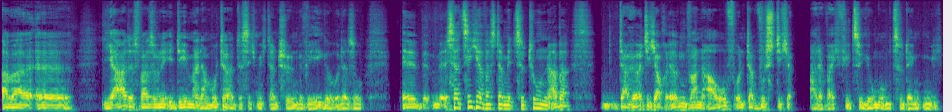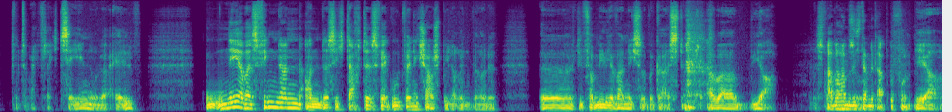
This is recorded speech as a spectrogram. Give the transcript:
Aber äh, ja, das war so eine Idee meiner Mutter, dass ich mich dann schön bewege oder so. Äh, es hat sicher was damit zu tun, aber da hörte ich auch irgendwann auf und da wusste ich, ah, da war ich viel zu jung, um zu denken, ich, da war ich vielleicht zehn oder elf. Nee, aber es fing dann an, dass ich dachte, es wäre gut, wenn ich Schauspielerin würde. Äh, die Familie war nicht so begeistert, aber ja. Aber haben so. sich damit abgefunden? Ja.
